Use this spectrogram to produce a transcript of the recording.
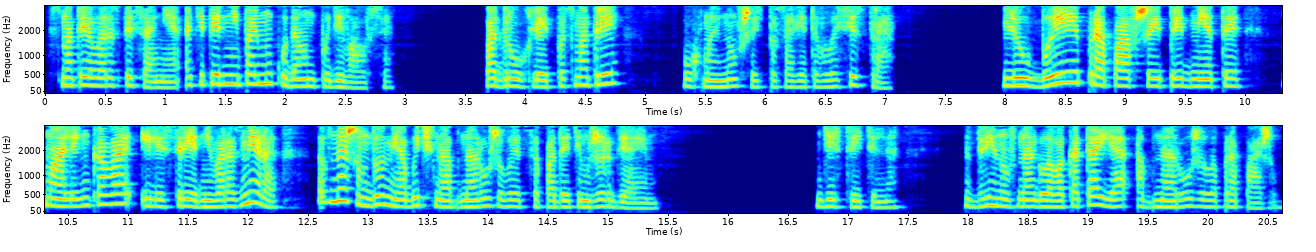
смотрела расписание, а теперь не пойму, куда он подевался». «Подрухляй, посмотри», — ухмыльнувшись, посоветовала сестра. «Любые пропавшие предметы маленького или среднего размера в нашем доме обычно обнаруживаются под этим жердяем. Действительно, сдвинув наглого кота, я обнаружила пропажу.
